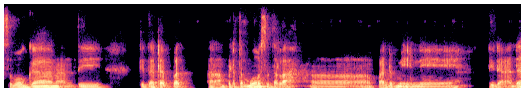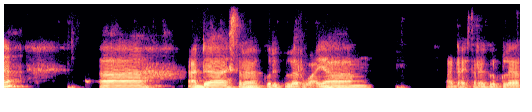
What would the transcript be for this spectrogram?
semoga nanti kita dapat eh, bertemu setelah eh, pandemi ini tidak ada. Ada ekstrakurikuler wayang, ada ekstrakurikuler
